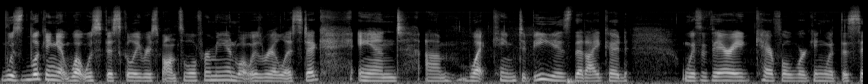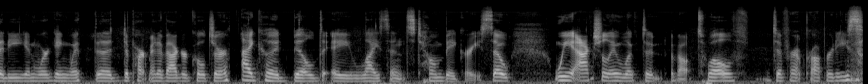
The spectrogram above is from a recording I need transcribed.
was looking at what was fiscally responsible for me and what was realistic. And um, what came to be is that I could, with very careful working with the city and working with the Department of Agriculture, I could build a licensed home bakery. So we actually looked at about 12 different properties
